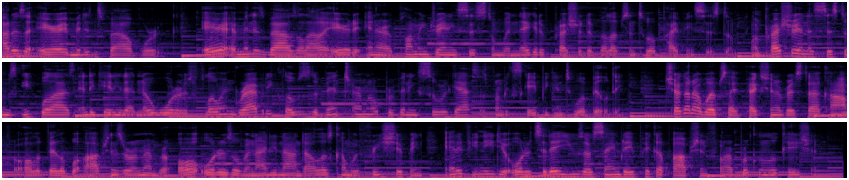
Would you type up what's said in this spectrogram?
How does an air admittance valve work? Air admittance valves allow air to enter a plumbing draining system when negative pressure develops into a piping system. When pressure in the system is equalized, indicating that no water is flowing, gravity closes the vent terminal, preventing sewer gases from escaping into a building. Check out our website, pexuniverse.com, for all available options. And remember, all orders over $99 come with free shipping. And if you need your order today, use our same day pickup option for our Brooklyn location.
